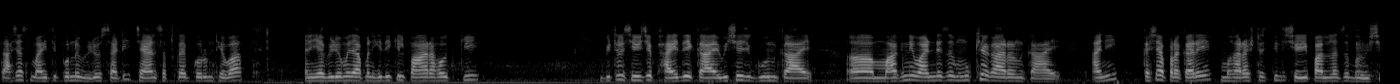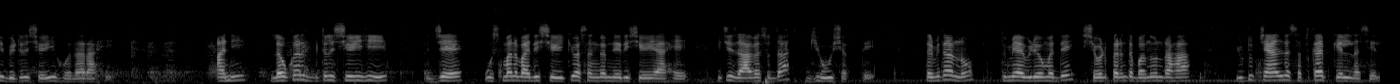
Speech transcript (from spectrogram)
तर अशाच माहितीपूर्ण व्हिडिओसाठी चॅनल सबस्क्राईब करून ठेवा. आणि या व्हिडिओमध्ये आपण हे देखील पाहणार आहोत की बिटल शेळीचे फायदे काय विशेष गुण काय मागणी वाढण्याचं मुख्य कारण काय आणि कशा प्रकारे महाराष्ट्रातील शेळीपालनाचं भविष्य बिटल शेळी होणार आहे. आणि लवकरच बिटल शेळी ही जे उस्मानाबादी शेळी किंवा संगमनेरी शेळी आहे हिची जागासुद्धा घेऊ शकते. तर मित्रांनो तुम्ही या व्हिडिओमध्ये शेवटपर्यंत बनवून राहा. यूट्यूब चॅनल जर सबस्क्राईब केलं नसेल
